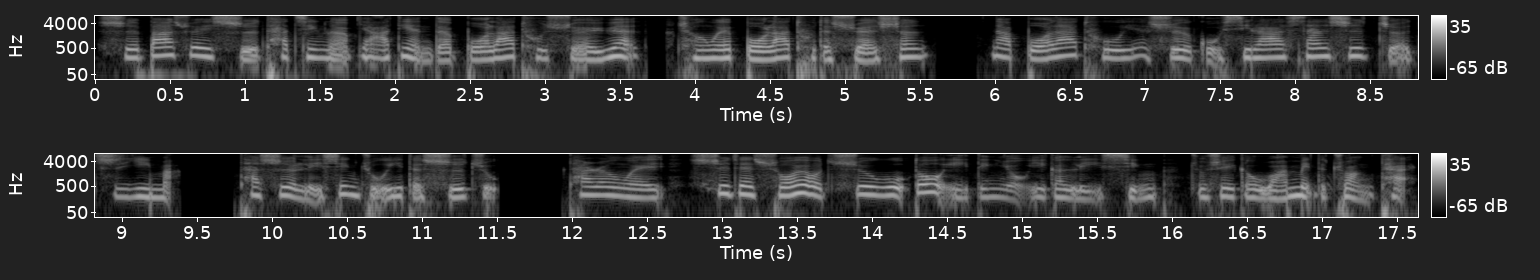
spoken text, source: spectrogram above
十八岁时，他进了雅典的柏拉图学院，成为柏拉图的学生。那柏拉图也是古希腊三师哲之一嘛。他是理性主义的始祖，他认为世界所有事物都一定有一个理型，就是一个完美的状态，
